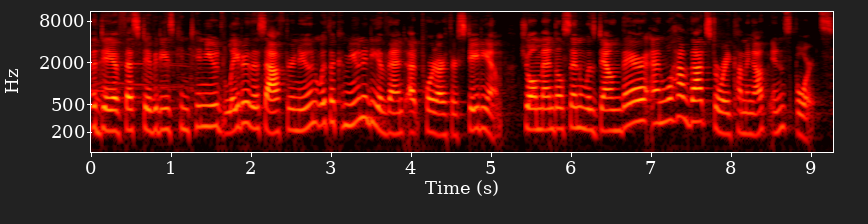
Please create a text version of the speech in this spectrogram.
The day of festivities continued later this afternoon with a community event at Port Arthur Stadium. Joel Mendelson was down there, and we'll have that story coming up in sports.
